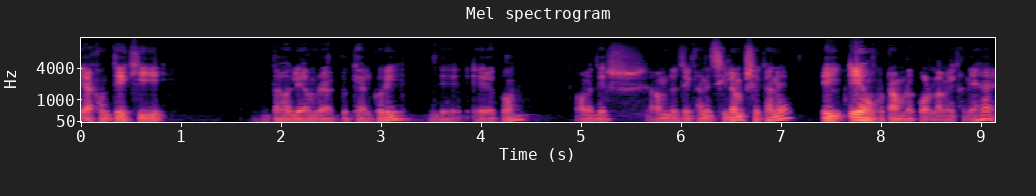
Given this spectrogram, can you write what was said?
এখন দেখি, তাহলে আমরা একটু খেয়াল করি যে এরকম আমাদের আমরা যেখানে ছিলাম সেখানে এই এই অঙ্কটা আমরা করলাম এখানে হ্যাঁ?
